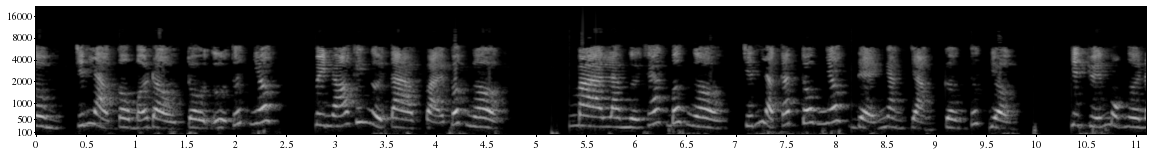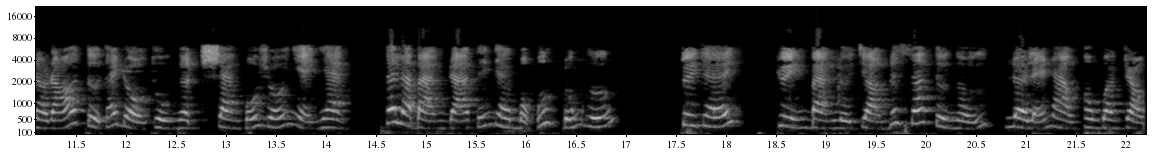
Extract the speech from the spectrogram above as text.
hùm chính là câu mở đầu tôi ưa thích nhất, vì nó khiến người ta phải bất ngờ. Mà làm người khác bất ngờ chính là cách tốt nhất để ngăn chặn cơn tức giận. Dịch chuyển một người nào đó từ thái độ thù nghịch sang bối rối nhẹ nhàng, thế là bạn đã tiến thêm một bước đúng hướng. Tuy thế, chuyện bạn lựa chọn đích xác từ ngữ, lời lẽ nào không quan trọng,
